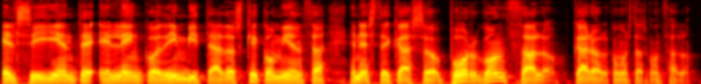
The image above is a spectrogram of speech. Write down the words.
el siguiente elenco de invitados que comienza, en este caso, por Gonzalo. Carol, ¿cómo estás, Gonzalo?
